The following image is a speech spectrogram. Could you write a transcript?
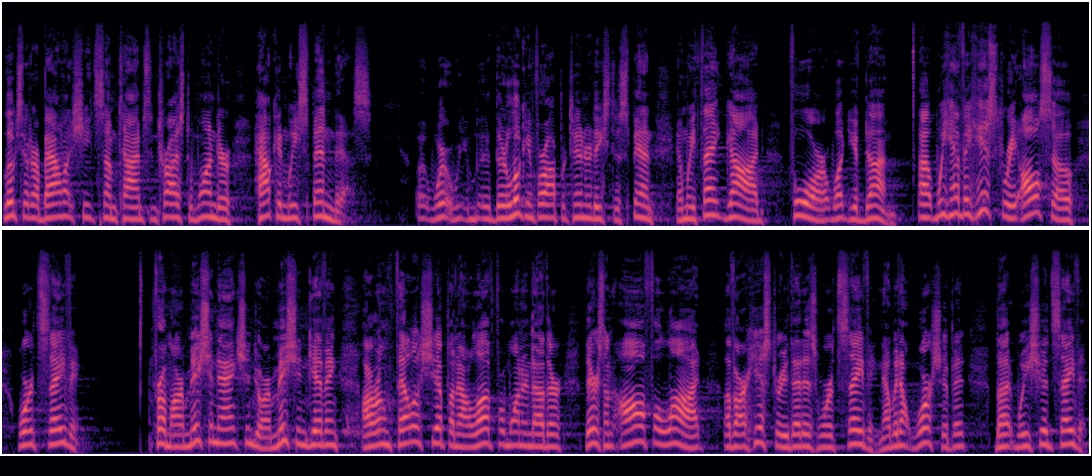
looks at our balance sheet sometimes and tries to wonder how can we spend this? We're, they're looking for opportunities to spend, and we thank God for what you've done. Uh, we have a history also worth saving. From our mission action to our mission giving, our own fellowship, and our love for one another, there's an awful lot of our history that is worth saving. Now, we don't worship it, but we should save it.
